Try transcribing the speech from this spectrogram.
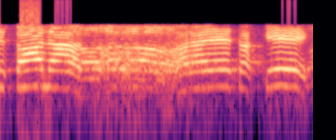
رسالت۔ تحقیق۔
